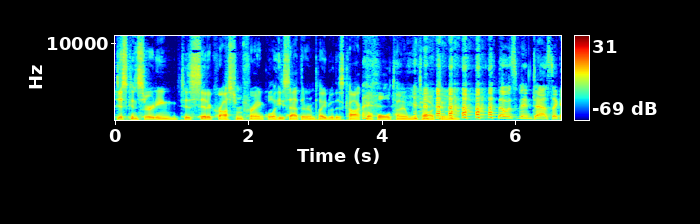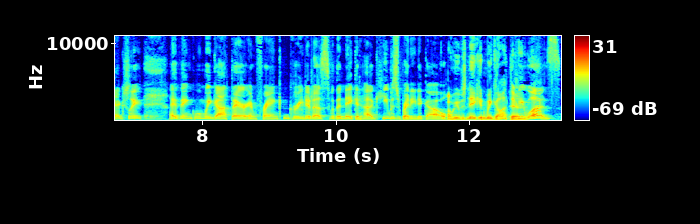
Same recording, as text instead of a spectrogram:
disconcerting to sit across from Frank while he sat there and played with his cock the whole time we talked to him. that was fantastic. Actually, I think when we got there and Frank greeted us with a naked hug, he was ready to go. Oh, he was naked when we got there. He was.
